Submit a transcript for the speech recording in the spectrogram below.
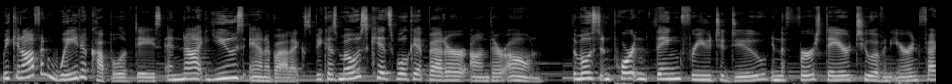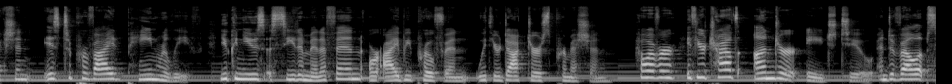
we can often wait a couple of days and not use antibiotics because most kids will get better on their own. The most important thing for you to do in the first day or two of an ear infection is to provide pain relief. You can use acetaminophen or ibuprofen with your doctor's permission. However, if your child's under age 2 and develops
